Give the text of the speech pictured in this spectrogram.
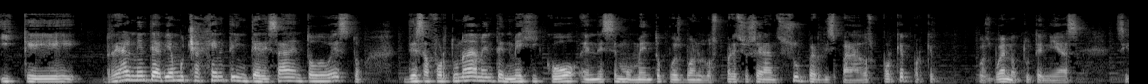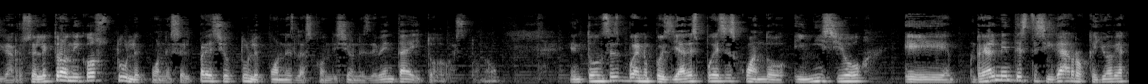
y que realmente había mucha gente interesada en todo esto. Desafortunadamente en México en ese momento, pues bueno, los precios eran súper disparados. ¿Por qué? Porque pues bueno, tú tenías cigarros electrónicos, tú le pones el precio, tú le pones las condiciones de venta y todo esto, ¿no? Entonces, bueno, pues ya después es cuando inicio eh, realmente este cigarro que yo había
